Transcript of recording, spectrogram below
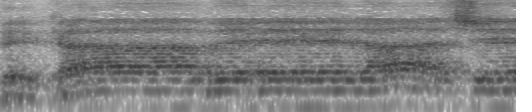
וקו אל השם,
